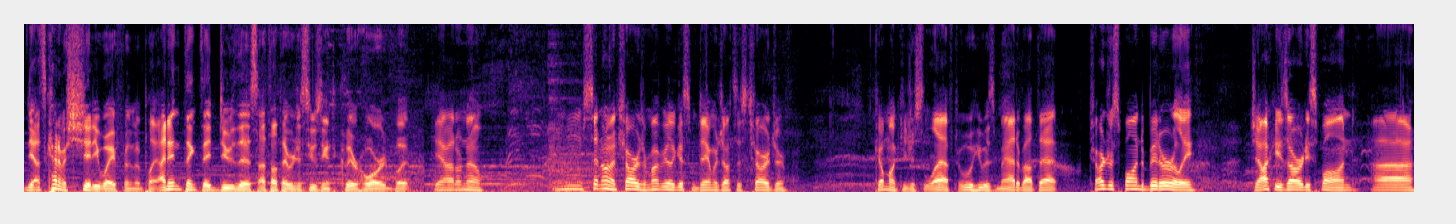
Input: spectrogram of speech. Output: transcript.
Yeah, it's kind of a shitty way for them to play. I didn't think they'd do this. I thought they were just using it to clear Horde, but yeah, I don't know. Mm, sitting on a charger. Might be able to get some damage off this charger. Kill Monkey just left. Ooh, he was mad about that. Charger spawned a bit early. Jockey's already spawned. Uh,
